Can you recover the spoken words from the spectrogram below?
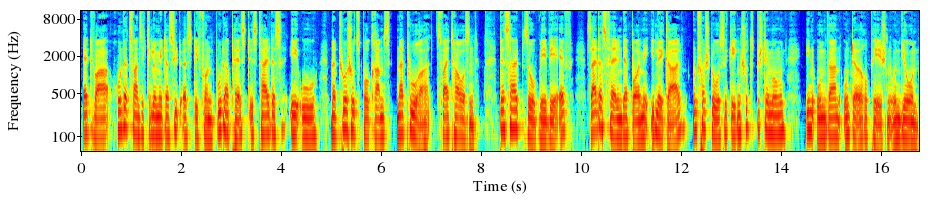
etwa 120 Kilometer südöstlich von Budapest ist Teil des EU-Naturschutzprogramms Natura 2000. Deshalb, so WWF, sei das Fällen der Bäume illegal und verstoße gegen Schutzbestimmungen in Ungarn und der Europäischen Union.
